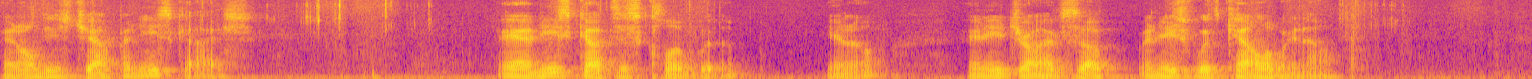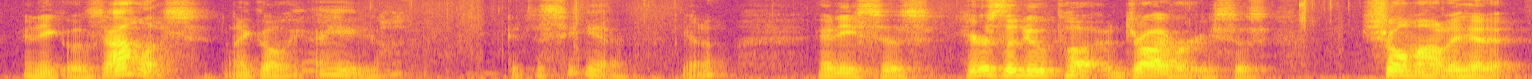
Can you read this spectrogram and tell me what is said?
and all these Japanese guys, and he's got this club with him, you know, and he drives up and he's with Callaway now. And he goes, Alice. And I go, hey, good to see you, you know. And he says, here's the new driver. He says, show him how to hit it.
